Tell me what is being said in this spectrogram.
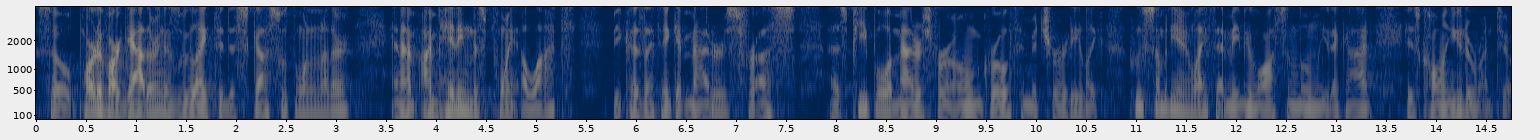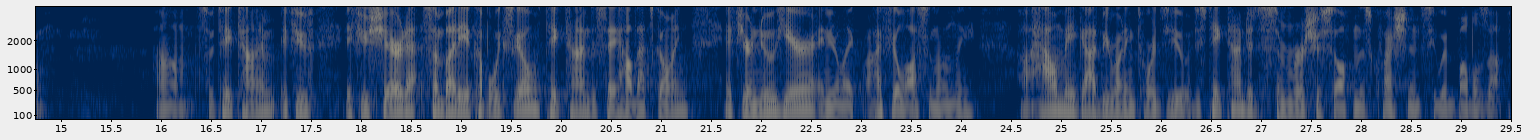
So, part of our gathering is we like to discuss with one another. And I'm, I'm hitting this point a lot because I think it matters for us as people. It matters for our own growth and maturity. Like, who's somebody in your life that may be lost and lonely that God is calling you to run to? Um, so take time. If you've if you shared somebody a couple weeks ago, take time to say how that's going. If you're new here and you're like, I feel lost and lonely, uh, how may God be running towards you? Just take time to immerse yourself in this question and see what bubbles up.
